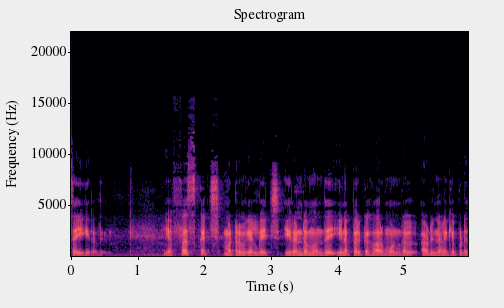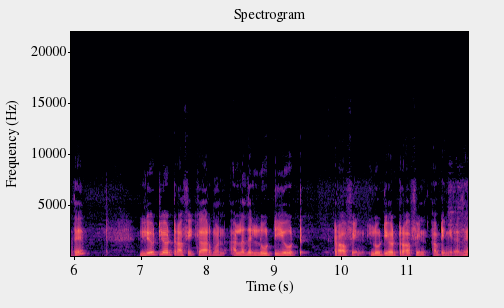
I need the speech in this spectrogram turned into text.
செய்கிறது. எஃப்எஸ்கச் மற்றும் எல்ஹெச் இரண்டும் வந்து இனப்பெருக்க ஹார்மோன்கள் அப்படின்னு அழைக்கப்படுது. லியூட்டியோட்ராஃபிக் ஹார்மோன் அல்லது லூட்டியோட் ட்ராஃபின் லூட்டியோட்ராஃபின் அப்படிங்கிறது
